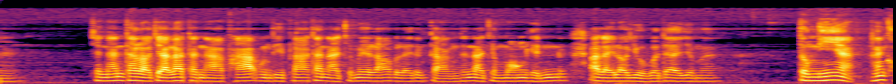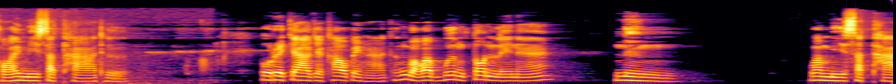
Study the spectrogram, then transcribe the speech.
นะฉะนั้นถ้าเราจะอาราธนาพระบางทีพระท่านอาจจะไม่รับอะไรต่าง ๆ ท่านอาจจะมองเห็นอะไรเราอยู่ก็ได้ใช่ไหมตรงนี้ท่านขอให้มีศรัทธาเถอะพระเจ้าจะเข้าไปหาทั้งบอกว่าเบื้องต้นเลยนะหนึ่ง ว่ามีศรัทธา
